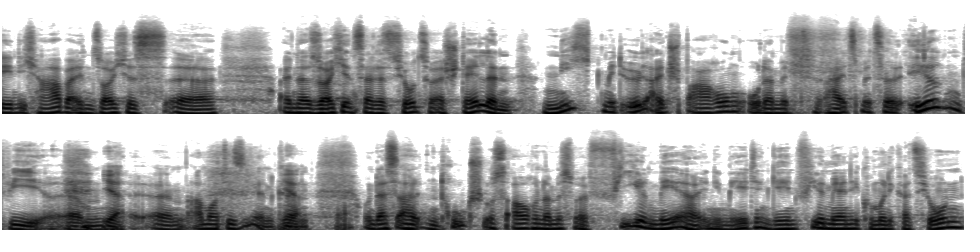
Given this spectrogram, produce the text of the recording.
den ich habe, ein solches, äh, eine solche Installation zu erstellen, nicht mit Öleinsparung oder mit Heizmittel irgendwie ähm, Ja. ähm, amortisieren können. Ja, ja. Und das ist halt ein Trugschluss auch. Und da müssen wir viel mehr in die Medien gehen, viel mehr in die Kommunikation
